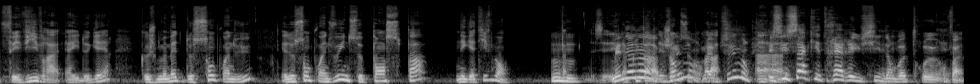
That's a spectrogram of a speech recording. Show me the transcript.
fais vivre à Heidegger, que je me mette de son point de vue. Et de son point de vue, il ne se pense pas négativement. Mhm. mais non, non, absolument. Ah, et c'est ça qui est très réussi dans votre, enfin,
